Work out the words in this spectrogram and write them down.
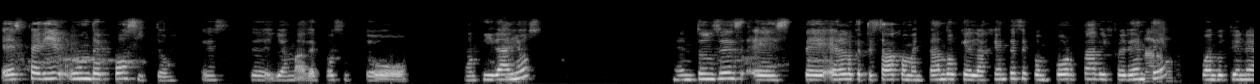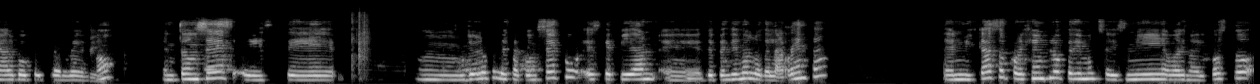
es pedir un depósito. Es, se llama depósito antidaños. Entonces, este, era lo que te estaba comentando, que la gente se comporta diferente cuando tiene algo que perder, ¿no? Entonces, este, mm, yo lo que les aconsejo es que pidan, eh, dependiendo lo de la renta, en mi caso, por ejemplo, pedimos seis mil, bueno, el costo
